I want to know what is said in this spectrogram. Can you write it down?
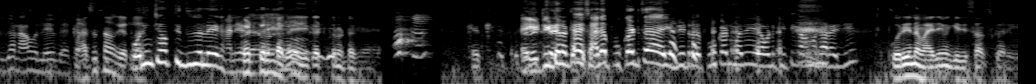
तुझं नाव. माझंच नाव घेतलं. पोरींच्या बाबतीत तुझं लय कट करून टाका हे कट करून टाका. एडिटर काय साध्या फुकटचा एडिटर फुकटमध्ये एवढं किती कामं करायची? पोरीना माहिती मी किती संस्कार आहे.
